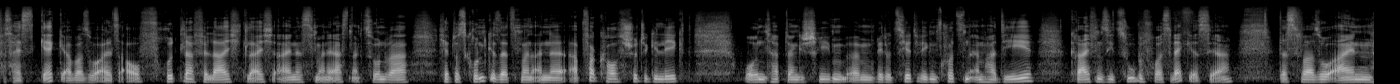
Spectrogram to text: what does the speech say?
was heißt Gag, aber so als Aufrüttler vielleicht gleich eines meiner ersten Aktionen war, ich habe das Grundgesetz mal in eine Abverkaufsschütte gelegt und habe dann geschrieben, ähm, reduziert wegen kurzen MHD, greifen Sie zu, bevor es weg ist. Ja, das war so ein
